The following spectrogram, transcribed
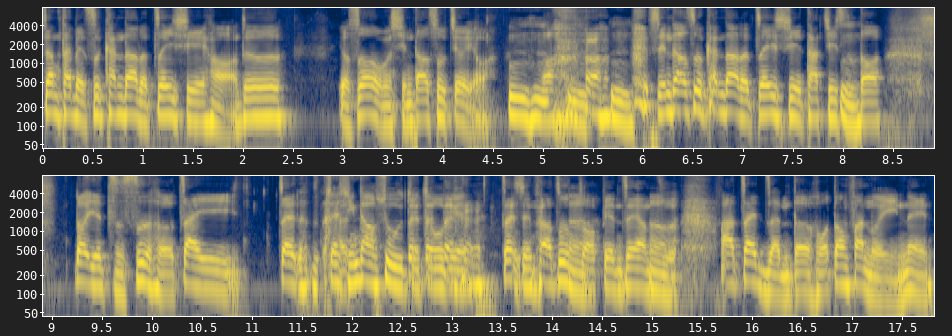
像台北市看到的这一些哈，就是。有时候我们行道树就有，嗯嗯嗯，行道树看到的这一些，它其实都都也只适合在在在行道树的周边，在行道树周边这样子。啊，在人的活动范围以内，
